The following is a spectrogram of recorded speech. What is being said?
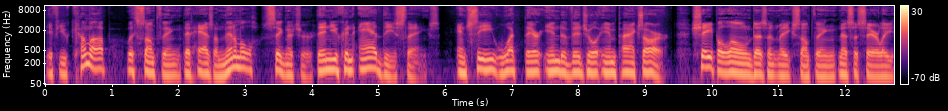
If you come up with something that has a minimal signature, then you can add these things and see what their individual impacts are. Shape alone doesn't make something necessarily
